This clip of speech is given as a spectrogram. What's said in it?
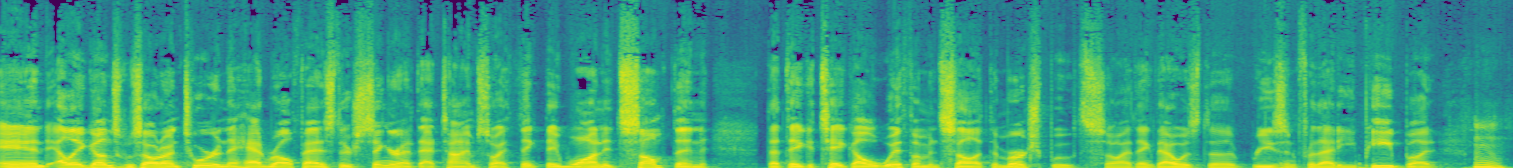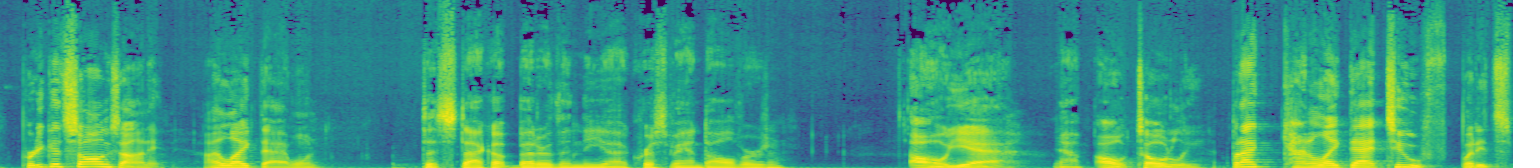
And LA Guns was out on tour and they had Ralph as their singer at that time. So I think they wanted something that they could take out with them and sell at the merch booths. So I think that was the reason for that EP. But pretty good songs on it. I like that one. Does it stack up better than the uh, Chris Van Dahl version? Oh, yeah. Yeah. Oh, totally. But I kind of like that too. But it's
